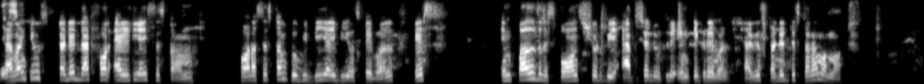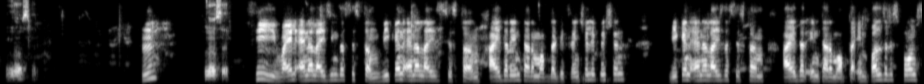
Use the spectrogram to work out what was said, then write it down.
Yes. Haven't you studied that for LTI system, for a system to be BIBO stable, its impulse response should be absolutely integrable. Have you studied this term or not? No, sir. Hmm? No, sir. See, while analyzing the system, we can analyze system either in term of the differential equation, we can analyze the system either in term of the impulse response,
